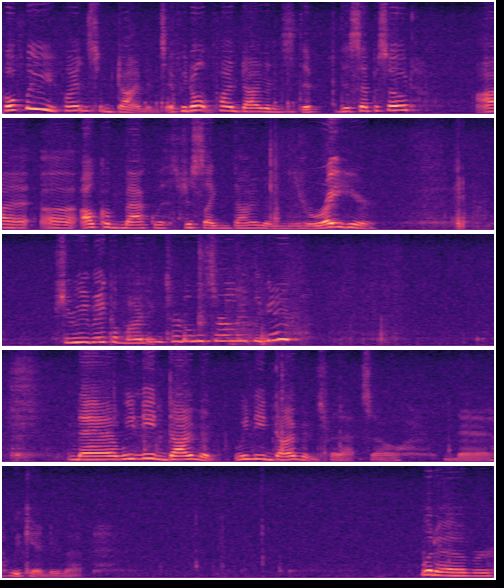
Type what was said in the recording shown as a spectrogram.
Hopefully we find some diamonds. If we don't find diamonds this episode, I uh, I'll come back with just like diamonds right here. Should we make a mining turtle this early in the game? Nah, we need diamond. We need diamonds for that, so nah, we can't do that. Whatever.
